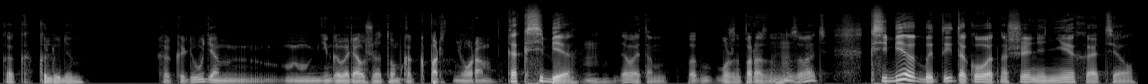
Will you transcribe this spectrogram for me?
как к людям. Как и людям, не говоря уже о том, как к партнерам. Как к себе. Мгм. Давай там по- можно по-разному Мгм. называть. К себе бы ты такого отношения не хотел.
